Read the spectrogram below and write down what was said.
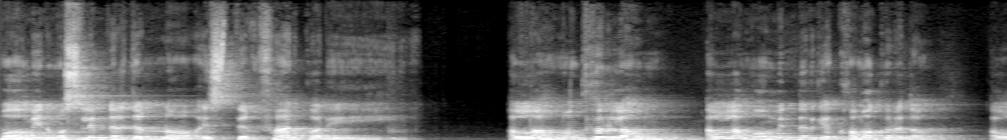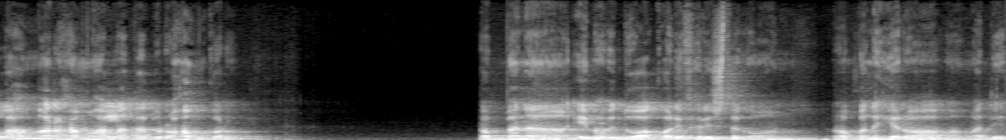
মমিন মুসলিমদের জন্য ইস্তেগফার করে। আল্লাহ মগফিরুল্লাহম আল্লাহ মমিনদেরকে ক্ষমা করে দাও। আল্লাহ মারহাম আল্লাহ তাদের রহম করো। রব্বানা, এভাবে দোয়া করে ফেরিস্তাগণ রব্বানা, হে রব আমাদের।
